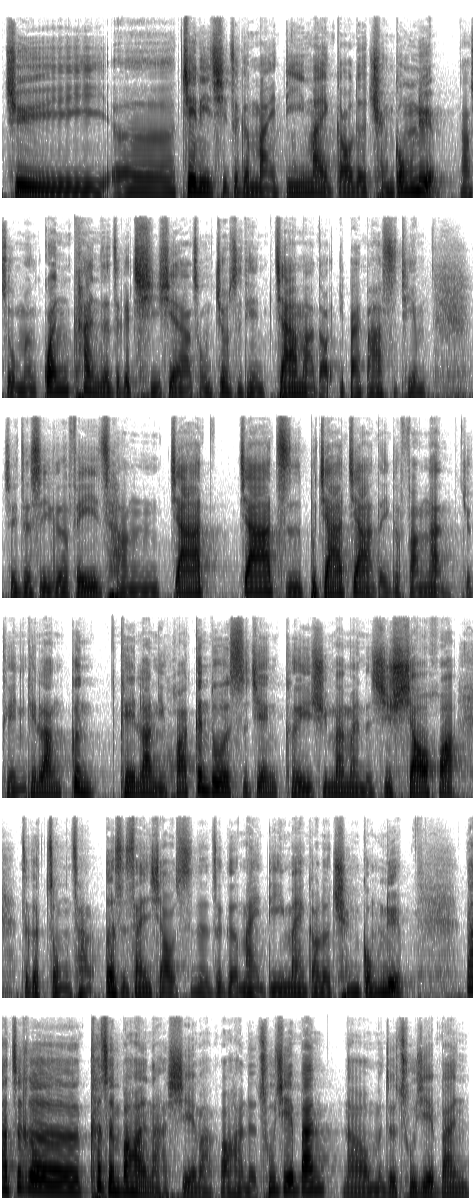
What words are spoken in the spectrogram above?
去呃建立起这个买低卖高的全攻略，那所以我们观看的这个期限啊，从九十天加码到一百八十天。所以这是一个非常加加值不加价的一个方案，就可以，你可以让更可以让你花更多的时间，可以去慢慢的去消化这个总长二十三小时的这个买低卖高的全攻略。那这个课程包含哪些嘛？包含了初阶班。那我们这初阶班，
